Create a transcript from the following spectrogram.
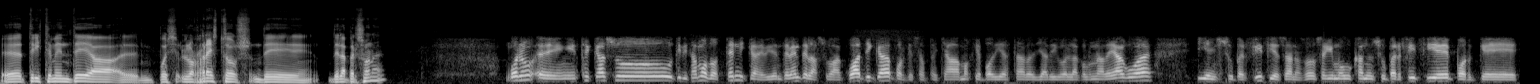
eh, tristemente a eh, pues, los restos de, de la persona? Bueno, en este caso utilizamos dos técnicas, evidentemente la subacuática, porque sospechábamos que podía estar, ya digo, en la columna de agua, y en superficie, o sea, nosotros seguimos buscando en superficie porque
